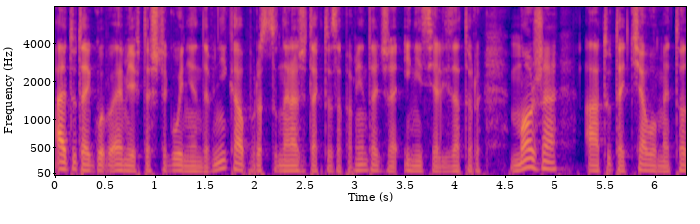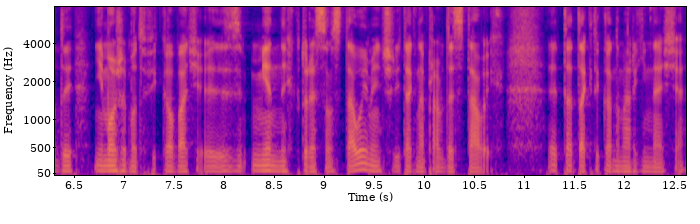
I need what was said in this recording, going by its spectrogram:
Ale tutaj głębiej w te szczegóły nie będę wnikał, po prostu należy tak to zapamiętać, że inicjalizator może, a tutaj ciało metody nie może modyfikować e, zmiennych, które są stałymi, czyli tak naprawdę stałych. E, to tak tylko na marginesie.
